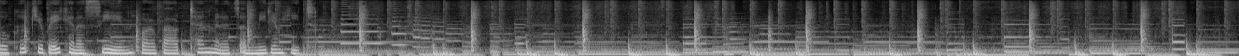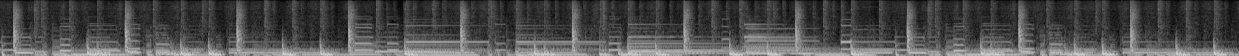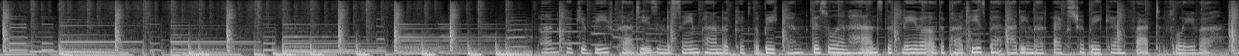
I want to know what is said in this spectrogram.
So cook your bacon as seen for about 10 minutes on medium heat. Cook your beef patties in the same pan that cooked the bacon. This will enhance the flavor of the patties by adding that extra bacon fat flavor.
